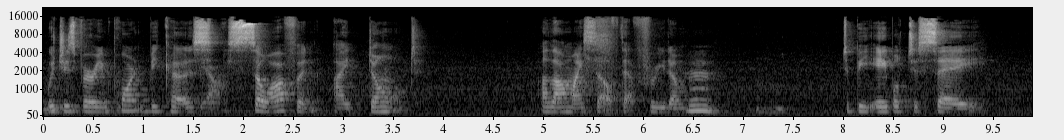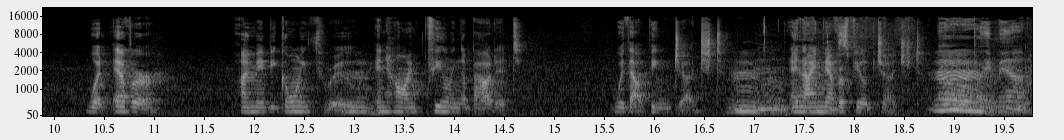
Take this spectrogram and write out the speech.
which is very important because Yeah. so often I don't allow myself that freedom Mm. to be able to say whatever I may be going through Mm. and how I'm feeling about it without being judged. Mm. And I never feel judged. Oh, Mm. amen.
